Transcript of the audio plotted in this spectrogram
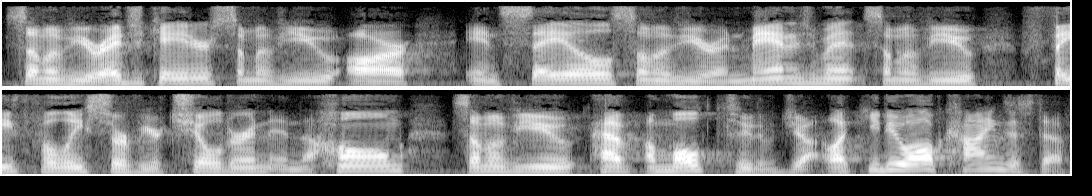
Some of you are educators, some of you are in sales, some of you are in management, some of you faithfully serve your children in the home, some of you have a multitude of jobs. Like you do all kinds of stuff.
